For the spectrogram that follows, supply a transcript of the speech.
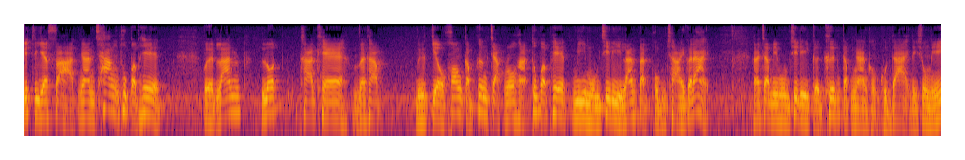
วิทยาศาสตร์ งานช่างทุกประเภท เปิดร้านรถคาแคร์นะครับหรือเกี่ยวข้องกับเครื่องจักรโลหะทุกประเภท มีมุมที่ดีร้านตัดผมชายก็ได้นะจะมีมุมที่ดีเกิดขึ้นกับงานของคุณได้ในช่วงนี้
